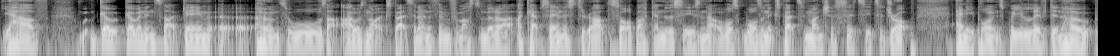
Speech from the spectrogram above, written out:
you have go, going into that game at home to Wolves. I, I, was not expecting anything from Aston Villa. I, I, kept saying this throughout the sort of back end of the season. That I was wasn't expecting Manchester City to drop any points, but you lived in hope,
